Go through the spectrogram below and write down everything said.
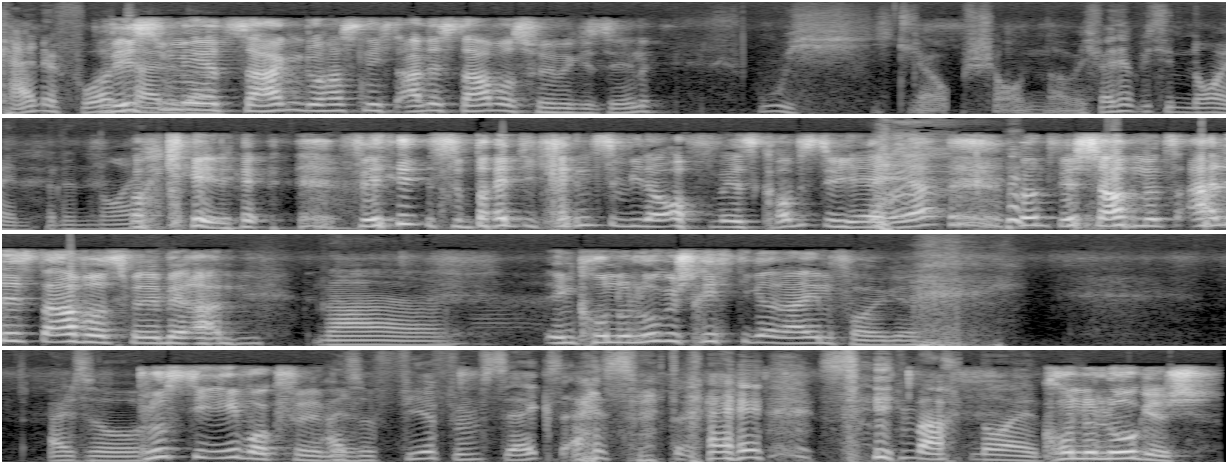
keine Vorteile. Willst du mir jetzt sagen, du hast nicht alle Star Wars-Filme gesehen? Uh, ich, ich glaube schon, aber ich weiß nicht, ob ich die neuen. Bei den neuen. Okay, Phil, sobald die Grenze wieder offen ist, kommst du hierher und wir schauen uns alle Star Wars-Filme an. Na, In chronologisch richtiger Reihenfolge. also. Plus die Ewok-Filme. Also 4, 5, 6, 1, 2, 3, 7, 8, 9. chronologisch.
